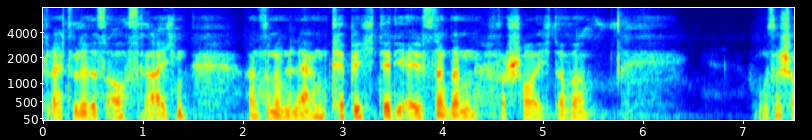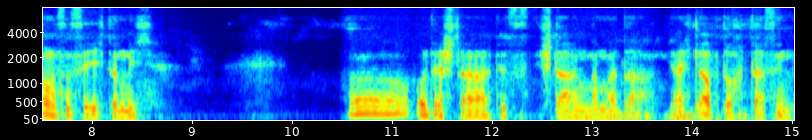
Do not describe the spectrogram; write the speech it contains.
Vielleicht würde das auch reichen an so einem Lärmteppich, der die Elstern dann verscheucht, aber große Chancen sehe ich dann nicht. Oh, und der Star, jetzt ist die starren Mama da. Ja, ich glaube doch, da sind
